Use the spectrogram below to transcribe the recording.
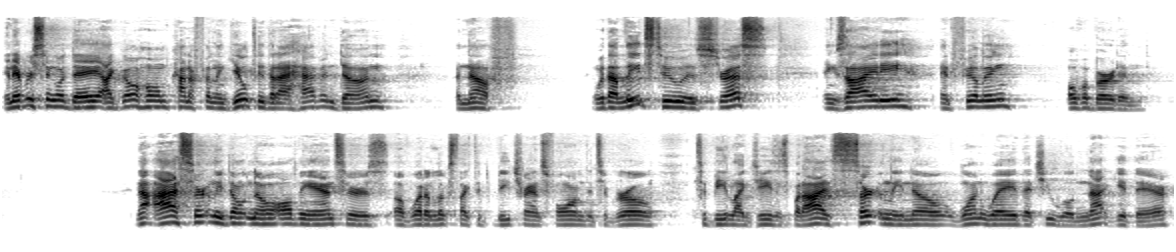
And every single day, I go home kind of feeling guilty that I haven't done enough. What that leads to is stress, anxiety, and feeling overburdened. Now, I certainly don't know all the answers of what it looks like to be transformed and to grow to be like Jesus, but I certainly know one way that you will not get there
